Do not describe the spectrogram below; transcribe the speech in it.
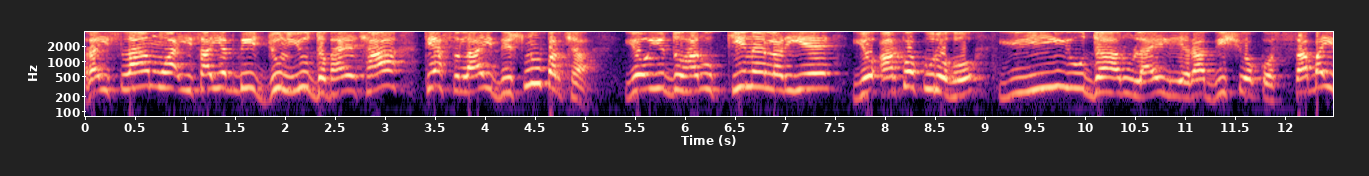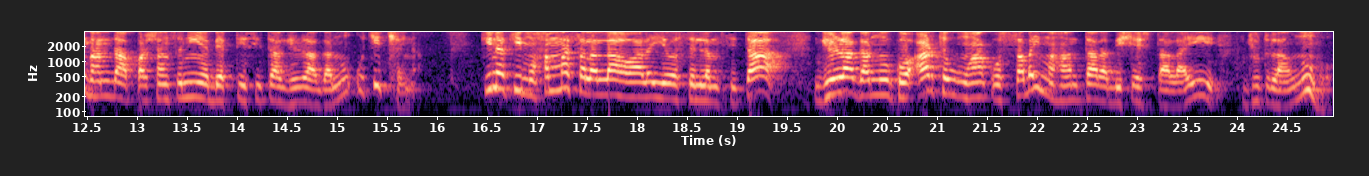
र इस्लाम वा इसाइयत बीच जुन युद्ध भएछ त्यसलाई बिर्स्नुपर्छ यो युद्धहरू किन लडिए? यो अर्को कुरो हो। यी युद्धहरूलाई लिएर विश्वको सबैभन्दा प्रशंसनीय व्यक्तिसित घृणा गर्नु उचित छैन। किनकि मोहम्मद सल्लाह वसल्लमसित घृणा गर्नुको अर्थ उहाँको सबै महानता र विशेषतालाई झुटलाउनु हो।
